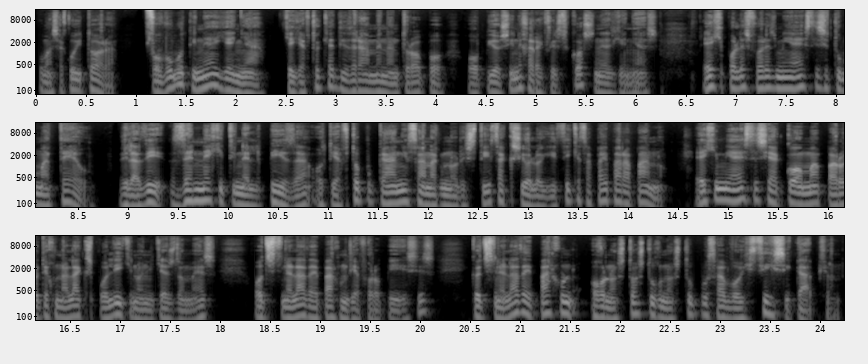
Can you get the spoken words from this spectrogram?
που μας ακούει τώρα. Φοβούμαι ότι η νέα γενιά, και γι' αυτό και αντιδρά με έναν τρόπο ο οποίος είναι χαρακτηριστικός της νέας γενιάς, έχει πολλές φορές μία αίσθηση του ματέου. Δηλαδή δεν έχει την ελπίδα ότι αυτό που κάνει θα αναγνωριστεί, θα αξιολογηθεί και θα πάει παραπάνω. Έχει μια αίσθηση ακόμα, παρότι έχουν αλλάξει πολύ οι κοινωνικές δομές, ότι στην Ελλάδα υπάρχουν διαφοροποιήσεις και ότι στην Ελλάδα υπάρχουν ο γνωστός του γνωστού που θα βοηθήσει κάποιον.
